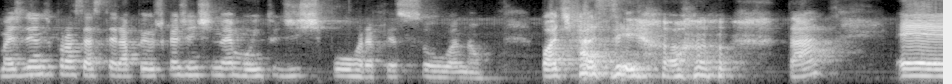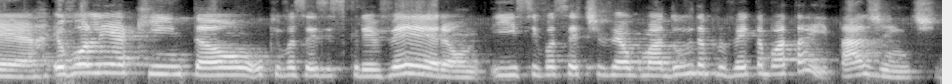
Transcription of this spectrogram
Mas dentro do processo terapêutico a gente não é muito de expor a pessoa, não. Pode fazer, tá? É, eu vou ler aqui então o que vocês escreveram e se você tiver alguma dúvida, aproveita e bota aí, tá, gente?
